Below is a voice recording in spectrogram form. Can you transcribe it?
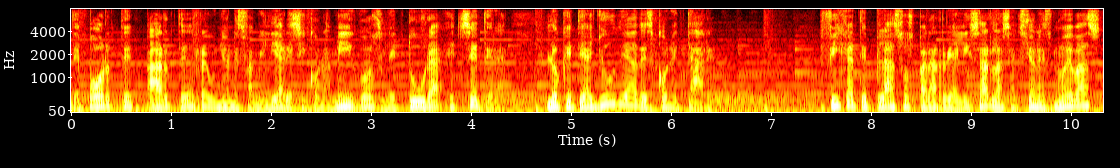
Deporte, arte, reuniones familiares y con amigos, lectura, etc. Lo que te ayude a desconectar. Fíjate plazos para realizar las acciones nuevas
